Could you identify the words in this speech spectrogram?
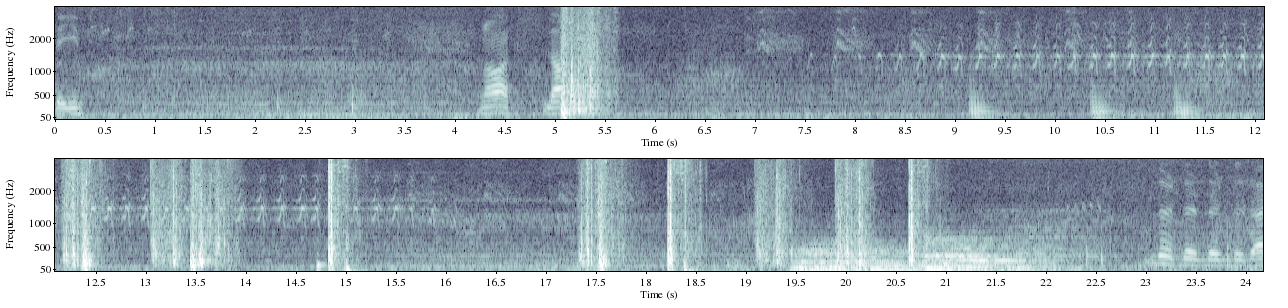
değil. Bak silah. Dur dur dur dur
